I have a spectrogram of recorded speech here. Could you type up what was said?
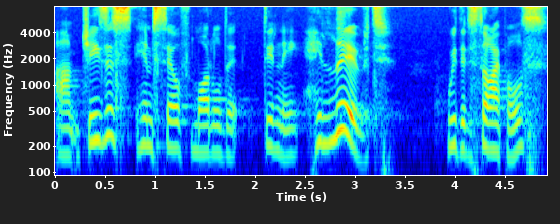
Um, Jesus himself modeled it, didn't he? He lived with the disciples,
